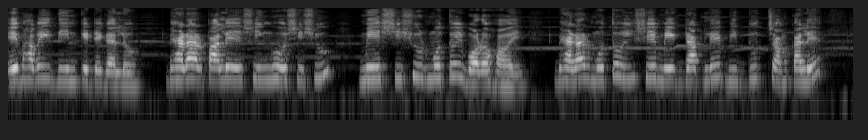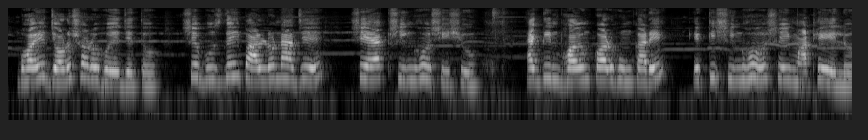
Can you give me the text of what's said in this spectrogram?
এভাবেই দিন কেটে গেল। ভেড়ার পালে সিংহ শিশু মেয়ে শিশুর মতোই বড় হয়। ভেড়ার মতোই সে মেঘ ডাকলে বিদ্যুৎ চমকালে ভয়ে জড়সড় হয়ে যেত। সে বুঝতেই পারল না যে সে এক সিংহ শিশু। একদিন ভয়ঙ্কর হুঙ্কারে একটি সিংহ সেই মাঠে এলো।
